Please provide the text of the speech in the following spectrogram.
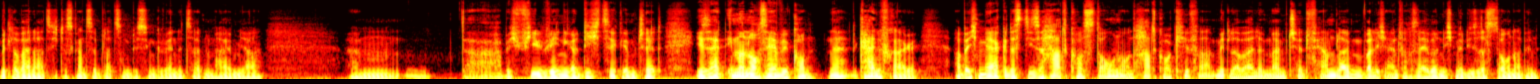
Mittlerweile hat sich das ganze Blatt so ein bisschen gewendet seit einem halben Jahr. Ähm, da habe ich viel weniger Dichtzicke im Chat. Ihr seid immer noch sehr willkommen, ne? keine Frage. Aber ich merke, dass diese Hardcore-Stoner und Hardcore-Kiffer mittlerweile in meinem Chat fernbleiben, weil ich einfach selber nicht mehr dieser Stoner bin,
